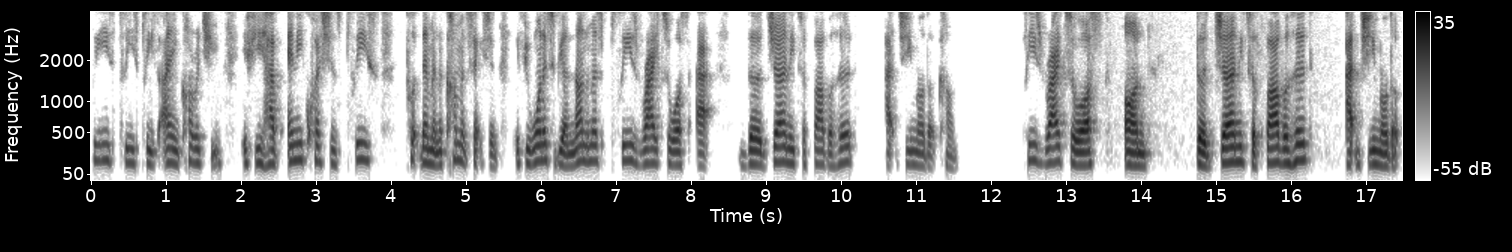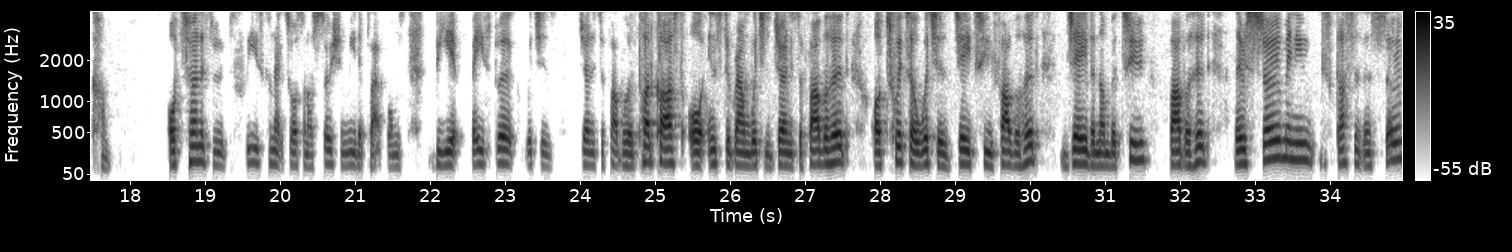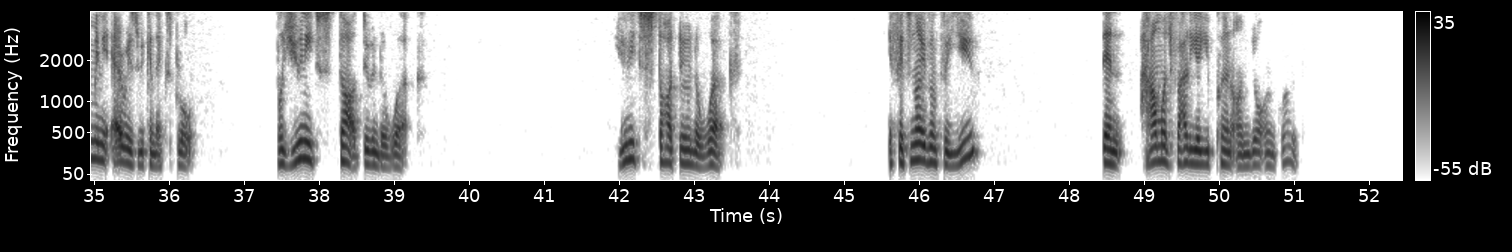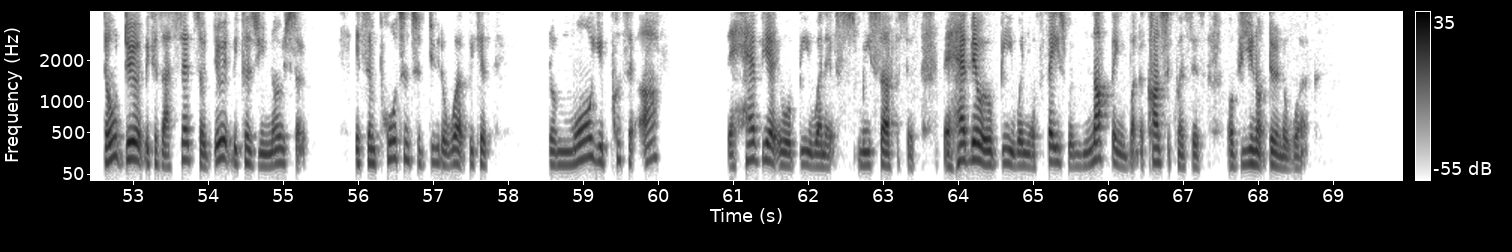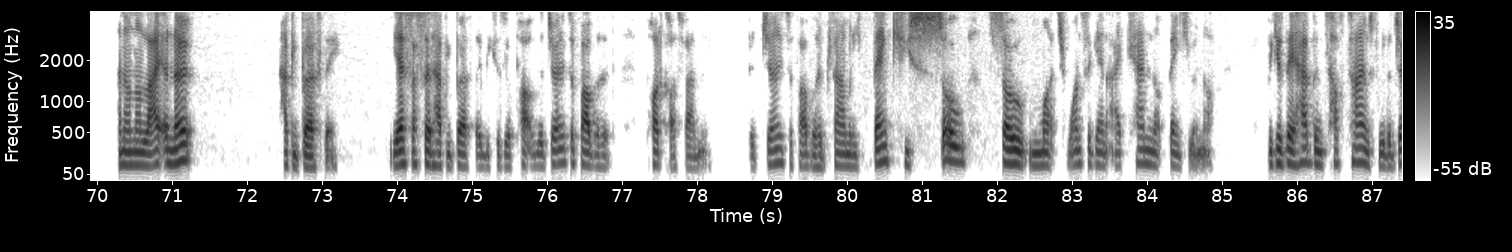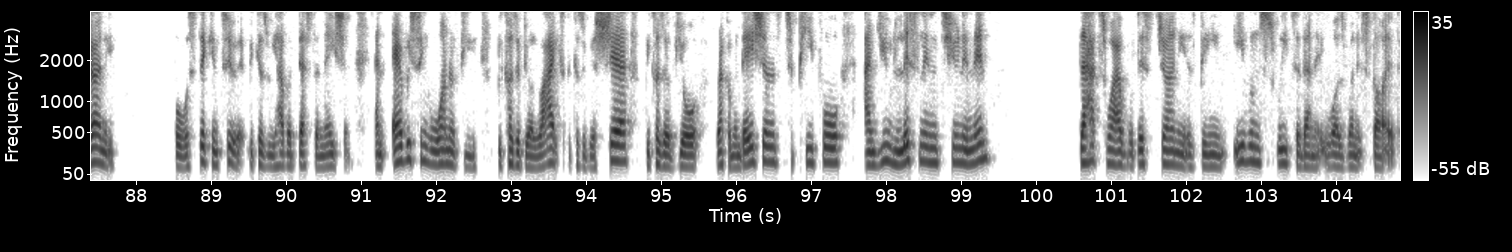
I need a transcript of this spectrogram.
please, please, please, I encourage you. If you have any questions, please put them in the comment section. If you want it to be anonymous, please write to us at the journey to fatherhood at gmail.com. Please write to us on the journey to fatherhood at gmail.com. Alternatively, please connect to us on our social media platforms, be it Facebook, which is Journey to Fatherhood Podcast, or Instagram, which is Journey to Fatherhood, or Twitter, which is J2 Fatherhood, J the number two, Fatherhood. There are so many discussions and so many areas we can explore. But you need to start doing the work. You need to start doing the work. If it's not even for you, then how much value are you putting on your own growth? Don't do it because I said so. Do it because you know so. It's important to do the work because the more you put it off, the heavier it will be when it resurfaces. The heavier it will be when you're faced with nothing but the consequences of you not doing the work. And on a lighter note, happy birthday. Yes, I said happy birthday because you're part of the Journey to Fatherhood podcast family. The Journey to Fatherhood family. Thank you so, so much. Once again, I cannot thank you enough because there have been tough times through the journey but we're sticking to it because we have a destination. And every single one of you, because of your likes, because of your share, because of your recommendations to people, and you listening, tuning in, that's why this journey is being even sweeter than it was when it started.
